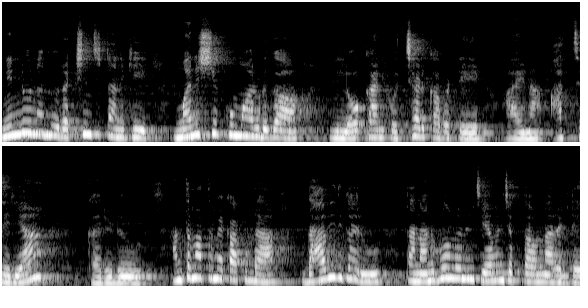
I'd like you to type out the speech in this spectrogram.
నిన్ను నన్ను రక్షించటానికి మనిషి కుమారుడుగా ఈ లోకానికి వచ్చాడు కాబట్టి ఆయన ఆశ్చర్య కరుడు అంత మాత్రమే కాకుండా దావిద్ గారు తన అనుభవంలో నుంచి ఏమని చెప్తా ఉన్నారంటే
